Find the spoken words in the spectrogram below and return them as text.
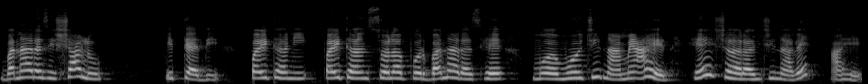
बनारसी शालू इत्यादी. पैठणी पैठण सोलापूर बनारस हे मूळ मूळची नामे आहेत. हे शहरांची नावे आहे.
